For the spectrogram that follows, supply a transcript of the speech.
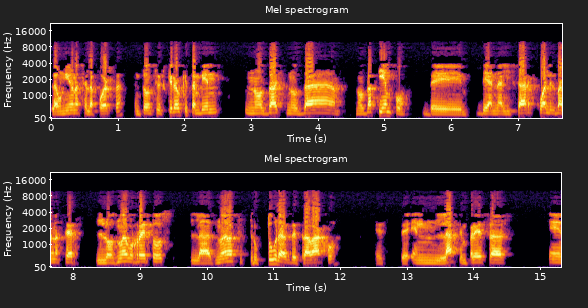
la unión hace la fuerza. Entonces creo que también nos da, nos da, nos da tiempo de, de analizar cuáles van a ser los nuevos retos, las nuevas estructuras de trabajo este, en las empresas, en,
